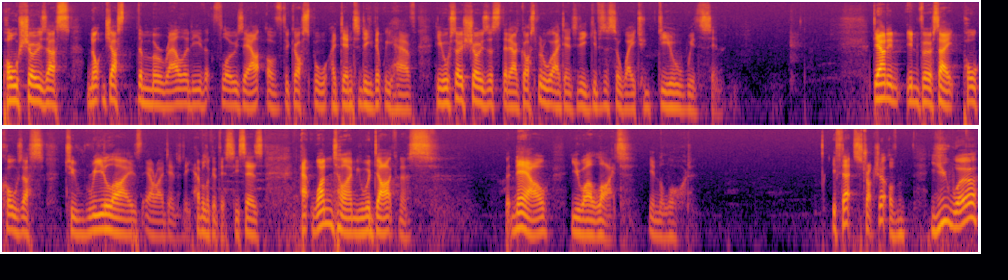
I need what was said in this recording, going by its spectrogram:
Paul shows us not just the morality that flows out of the gospel identity that we have, he also shows us that our gospel identity gives us a way to deal with sin. Down in, in verse 8, Paul calls us to realize our identity. Have a look at this. He says, At one time you were darkness, but now you are light in the Lord. If that structure of you were,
